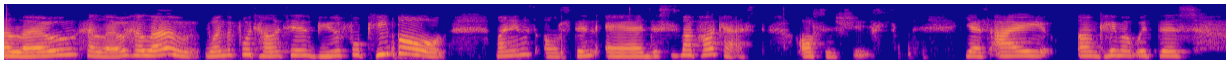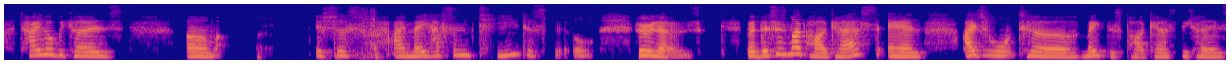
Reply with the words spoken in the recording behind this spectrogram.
Hello, hello, hello, wonderful, talented, beautiful people. My name is Austin, and this is my podcast, Austin's Juice. Yes, I um came up with this title because um it's just I may have some tea to spill. Who knows? But this is my podcast, and I just want to make this podcast because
